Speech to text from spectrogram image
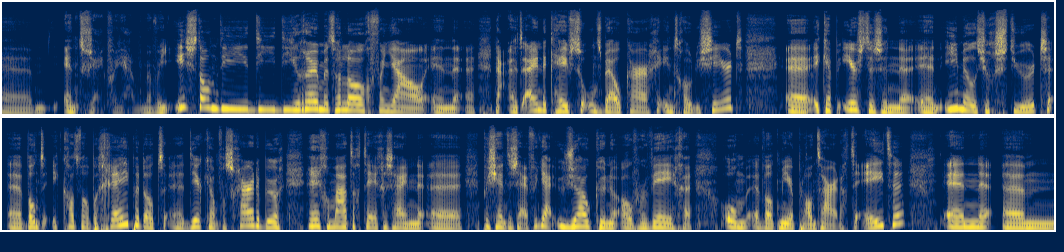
Um, en toen zei ik van ja, maar wie is dan die, die, die reumatoloog van jou? En uh, nou, uiteindelijk heeft ze ons bij elkaar geïntroduceerd. Uh, ik heb eerst eens een, een e-mailtje gestuurd, uh, want ik had wel begrepen dat Dirk-Jan van Schaardenburg regelmatig tegen zijn patiënten zei van ja, u zou kunnen overwegen om wat meer plantaardig te eten. En um,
